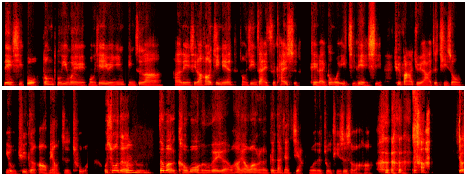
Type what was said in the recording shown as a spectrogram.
练习过，中途因为某些原因停滞啦，他练习了好几年，重新再一次开始，可以来跟我一起练习，去发掘啊这其中有趣跟奥妙之处。我说的这么口沫横飞的，我好像忘了跟大家讲我的主题是什么哈。对，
